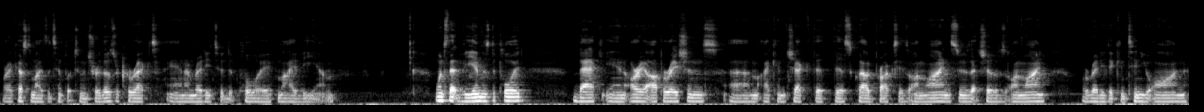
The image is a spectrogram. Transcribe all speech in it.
where I customize the template to ensure those are correct and I'm ready to deploy my VM. Once that VM is deployed, back in ARIA operations, um, I can check that this cloud proxy is online. As soon as that shows online, we're ready to continue on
